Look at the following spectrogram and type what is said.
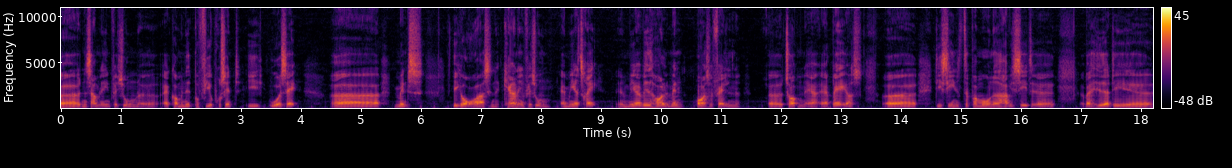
Øh, den samlede inflation øh, er kommet ned på 4% i USA, øh, mens ikke overraskende, kerneinflationen er mere 3, mere vedholdet, men også faldende øh, toppen er, er bag os. Øh, de seneste par måneder har vi set, øh, hvad hedder det, øh,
